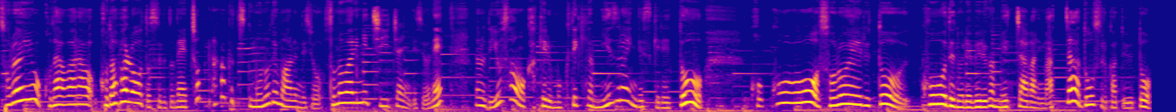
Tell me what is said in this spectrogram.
それをこだわろう、こだわろうとするとね、ちょっと高くつくものでもあるんですよ。その割にちいちゃいんですよね。なので予算をかける目的が見えづらいんですけれど、ここを揃えるとコーデのレベルがめっちゃ上がります。じゃあどうするかというと、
